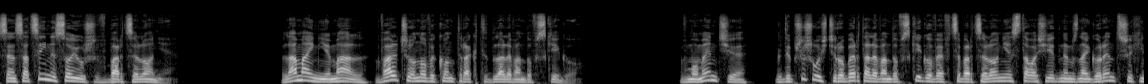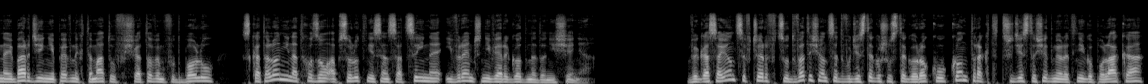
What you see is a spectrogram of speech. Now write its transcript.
Sensacyjny sojusz w Barcelonie. Lamine Yamal walczy o nowy kontrakt dla Lewandowskiego. W momencie, gdy przyszłość Roberta Lewandowskiego w FC Barcelonie stała się jednym z najgorętszych i najbardziej niepewnych tematów w światowym futbolu, z Katalonii nadchodzą absolutnie sensacyjne i wręcz niewiarygodne doniesienia. Wygasający w czerwcu 2026 roku kontrakt 37-letniego Polaka,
